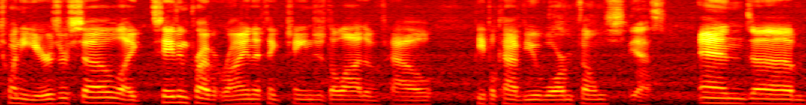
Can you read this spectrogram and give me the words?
twenty years or so. Like Saving Private Ryan, I think changed a lot of how people kind of view war films. Yes. And um,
